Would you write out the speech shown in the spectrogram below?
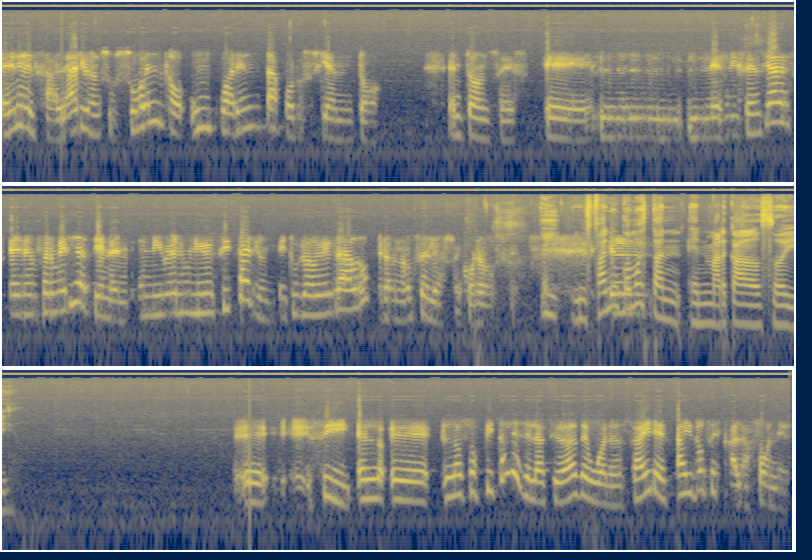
en el salario, en su sueldo, un 40%. Entonces, eh, las licenciadas en enfermería tienen un nivel universitario, un título de grado, pero no se les reconoce. Y, Fanny, ¿cómo están enmarcados hoy? Eh, eh, sí, eh, en, los hospitales de la ciudad de Buenos Aires hay dos escalafones.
